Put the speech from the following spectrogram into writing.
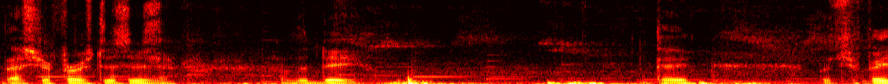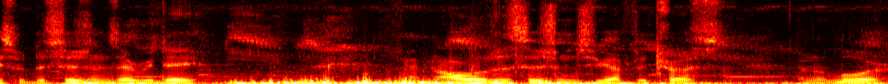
that's your first decision of the day. Okay, but you're faced with decisions every day, and all the decisions you have to trust in the Lord.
